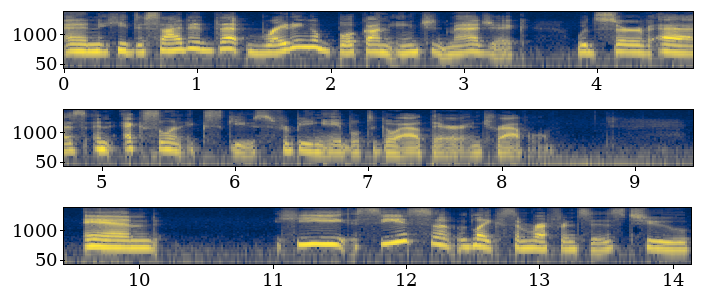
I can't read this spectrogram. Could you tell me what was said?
and he decided that writing a book on ancient magic would serve as an excellent excuse for being able to go out there and travel and he sees some like some references to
